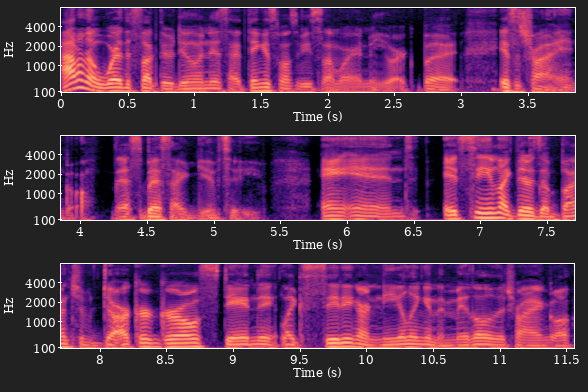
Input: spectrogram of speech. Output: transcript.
I don't know where the fuck they're doing this. I think it's supposed to be somewhere in New York, but it's a triangle. That's the best I can give to you. And it seemed like there's a bunch of darker girls standing, like sitting or kneeling in the middle of the triangle,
